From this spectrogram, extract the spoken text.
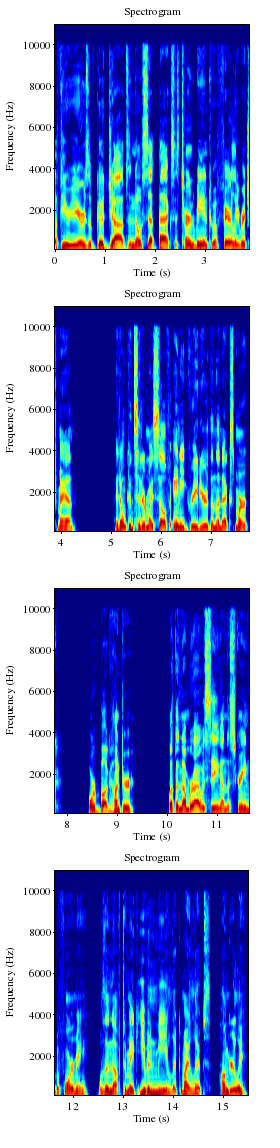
A few years of good jobs and no setbacks has turned me into a fairly rich man. I don't consider myself any greedier than the next merc or bug hunter, but the number I was seeing on the screen before me was enough to make even me lick my lips hungrily.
